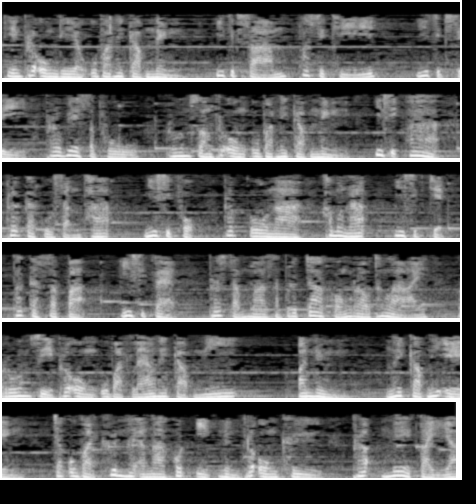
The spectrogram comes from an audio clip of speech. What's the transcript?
เพียงพระองค์เดียวอุบัติในกับหนึ่งยี่สิบสามพระสิทธียี่สิบสี่พระเวสสภูรวมสองพระองค์อุบัติในกับหนึ่งยี่สิบห้าพระกากุสันทะยี่สิบหกพระโกนาคมณะยี่สิบเจ็ดพระกัสสปะยี่สิบแปดพระสัมมาสัมพุทธเจ้าของเราทั้งหลาย รวมสี่พระองค์อุบัติแล้วในกับนี้อันหนึ่ง ในกับนี้เองจะอุบัติขึ้นในอนาคตอีกหนึ่งพระองค์คือ พระเมตไตรยะ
